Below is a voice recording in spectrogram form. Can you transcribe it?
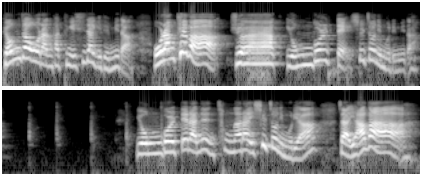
병자호란 같은 게 시작이 됩니다. 오랑캐가 쫙 용골대 실존 인물입니다. 용골대라는 청나라의 실존 인물이야. 자, 야가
